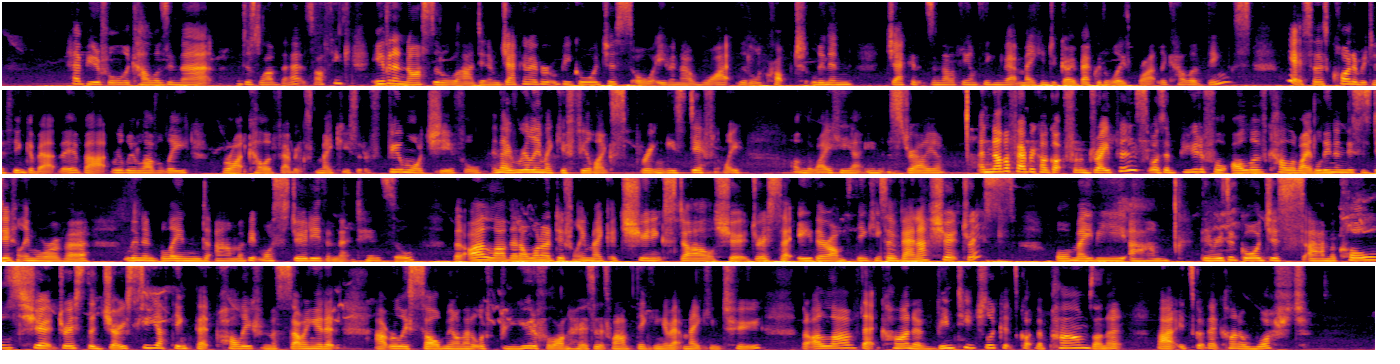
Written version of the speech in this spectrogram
how beautiful the colours in that. I just love that. So I think even a nice little uh, denim jacket over it would be gorgeous or even a white little cropped linen jacket. It's another thing I'm thinking about making to go back with all these brightly coloured things. Yeah, so there's quite a bit to think about there, but really lovely bright coloured fabrics make you sort of feel more cheerful and they really make you feel like spring is definitely on the way here in Australia. Another fabric I got from Drapers was a beautiful olive colorway linen. This is definitely more of a linen blend, um, a bit more sturdy than that tencel. But I love that. I want to definitely make a tunic style shirt dress. So either I'm thinking Savannah shirt dress or maybe um, there is a gorgeous uh, McCall's shirt dress, the Josie. I think that Polly from the Sewing Edit uh, really sold me on that. It looks beautiful on her, so that's what I'm thinking about making too. But I love that kind of vintage look. It's got the palms on it, but it's got that kind of washed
